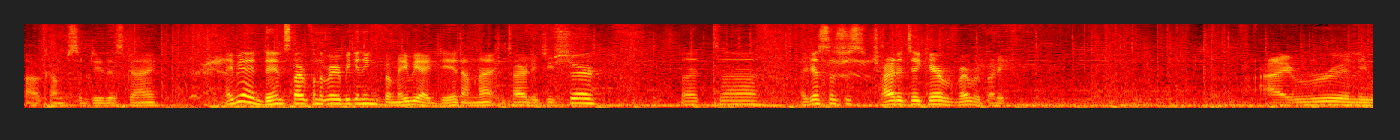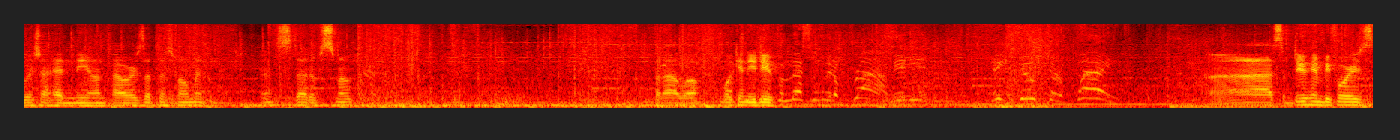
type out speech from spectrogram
I'll come subdue this guy. Maybe I didn't start from the very beginning, but maybe I did. I'm not entirely too sure. But, uh, I guess let's just try to take care of everybody. I really wish I had neon powers at this moment instead of smoke. But ah well, what can you do? For messing with a prime, idiot. These dudes are a pain. Ah, subdue him before he's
